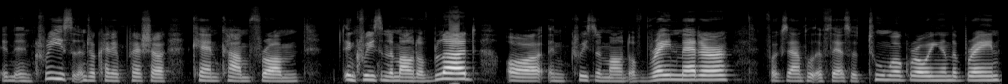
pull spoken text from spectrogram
An increase in intracranial pressure can come from increase in the amount of blood or increase in amount of brain matter, for example, if there's a tumor growing in the brain,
